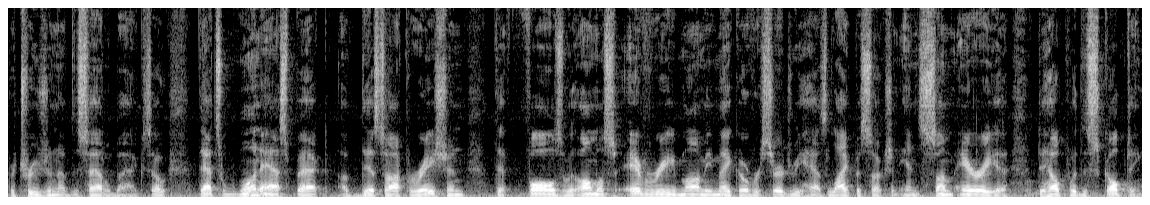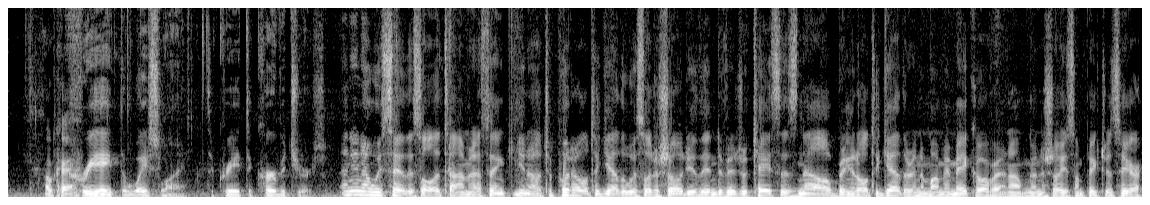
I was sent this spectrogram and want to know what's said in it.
protrusion of the saddlebag. So that's one aspect of this operation that falls with almost every mommy makeover surgery has liposuction in some area to help with the sculpting, Okay. to create the waistline, to create the curvatures. And you know, we say this all the time, and I think, you know, to put it all together, we sort of showed you the individual cases. Now bring it all together in a mummy makeover, and I'm going to show you some pictures here.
